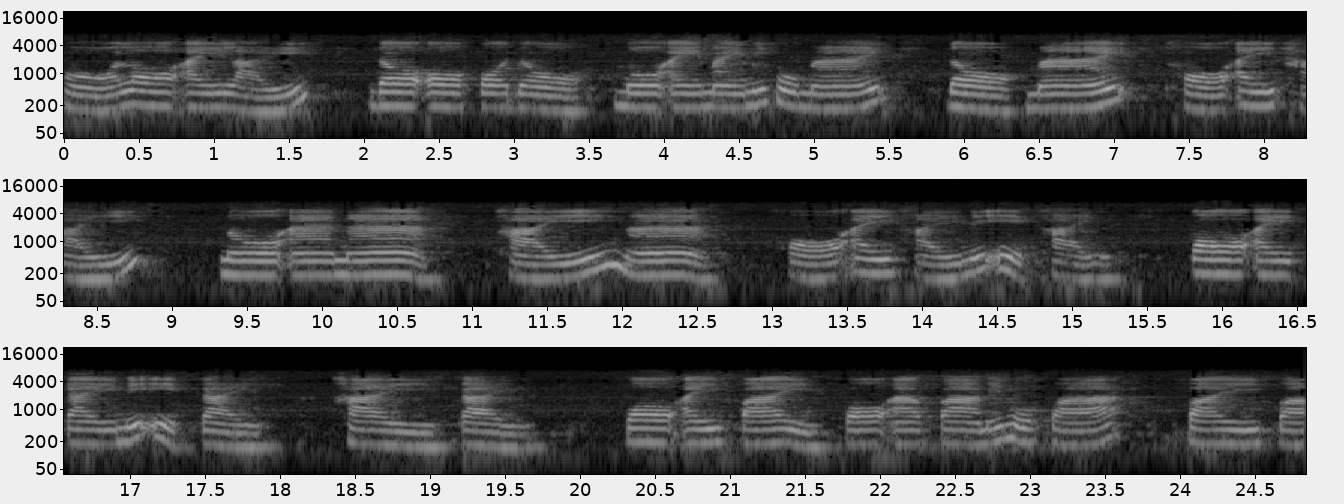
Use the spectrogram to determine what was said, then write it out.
หอลอไอไหล ดออฟอดอมอไอไม้มิโทไม้ ดอกไม้ถอไอไถ โนอานาไถนา ขอไอไข่ไม่เอกไข่ กอไอไก่ไม่เอกไก่ ไข่ไก่ฟอไอไฟ ฟออาฟาไม่โทฟ้า ไฟฟ้า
